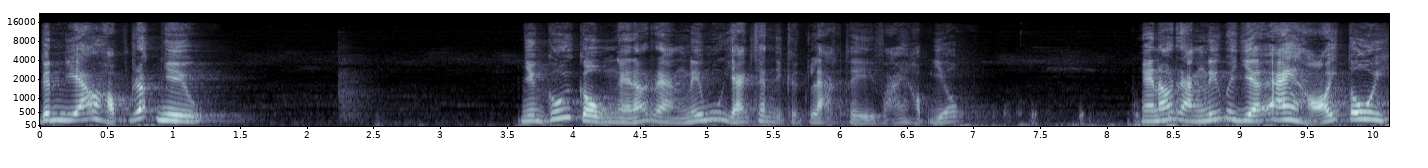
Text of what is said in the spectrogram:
Kinh giáo học rất nhiều nhưng cuối cùng ngài nói rằng nếu muốn giảng sanh về cực lạc thì phải học dốt. Ngài nói rằng nếu bây giờ ai hỏi tôi,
